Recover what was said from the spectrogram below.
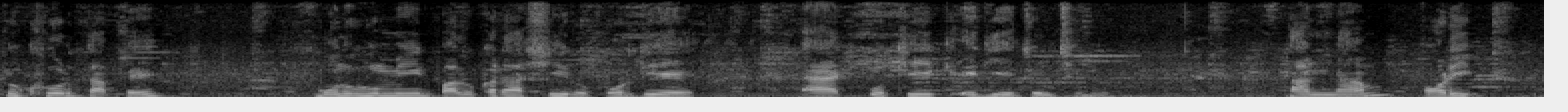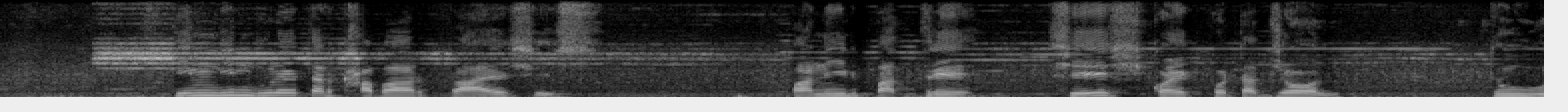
প্রখর তাপে মরুভূমির বালুকারাশির ওপর দিয়ে এক পথিক এগিয়ে চলছিল। তার নাম অরিক তিন দিন ধরে তার খাবার প্রায় শেষ। পানির পাত্রে শেষ কয়েক ফোঁটা জল। দূর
